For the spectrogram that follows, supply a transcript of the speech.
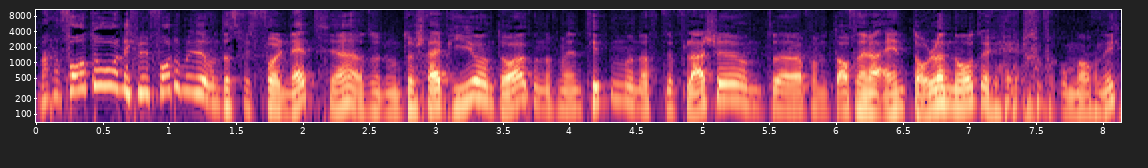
mach ein Foto und ich will ein Foto mit dir. Und das ist voll nett, ja. Also unterschreib hier und dort und auf meinen Titten und auf der Flasche und äh, auf einer 1-Dollar-Note, warum auch nicht.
